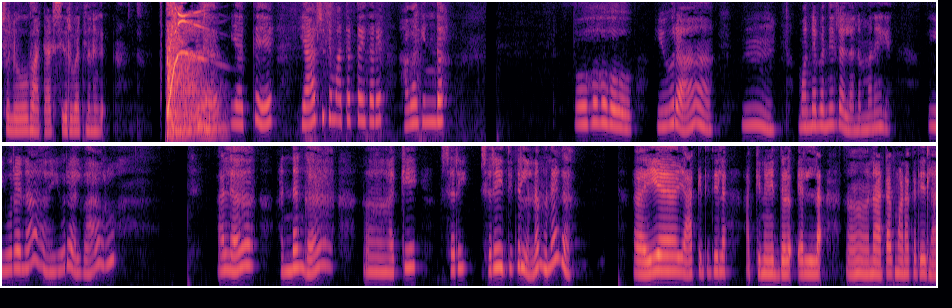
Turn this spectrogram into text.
ಚಲೋ ಮಾತಾಡ್ಸಿರ್ಬೇಕು ನನಗೆ. ಅತ್ತೆ ಯಾರ ಜೊತೆ ಮಾತಾಡ್ತಾ ಇದ್ದಾರೆ? ಅವಾಗಿಂದ. ಓಹೋ, ಇವರಾ? ಹ್ಞೂ ಮೊನ್ನೆ ಬಂದಿದ್ರಲ್ಲ ನಮ್ಮ ಮನೆಗೆ. ಇವರೇನಾ? ಇವರಲ್ವಾ ಅವರು? ಅಲ್ಲ, ಅಂದಂಗೆ ಅಕ್ಕಿ, ಸರಿ ಸರಿ ಇದ್ದಿದ್ದಿಲ್ಲ ನಮ್ಮ ಮನ್ಯಾಗ? ಅಯ್ಯ ಯಾಕೆ ಇದ್ದಿದ್ದಿಲ್ಲ ಅಕ್ಕಿನ ಇದ್ದಳು. ಎಲ್ಲ ನಾಟಕ ಮಾಡಕತ್ತಿಲ್ಲ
